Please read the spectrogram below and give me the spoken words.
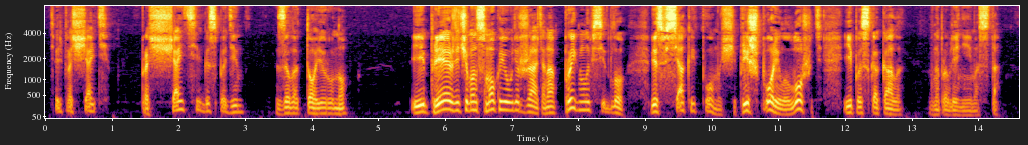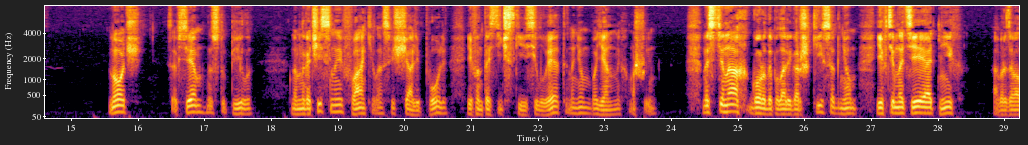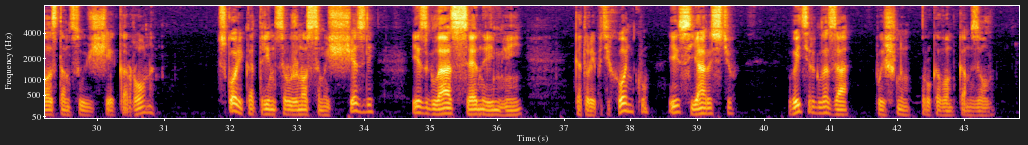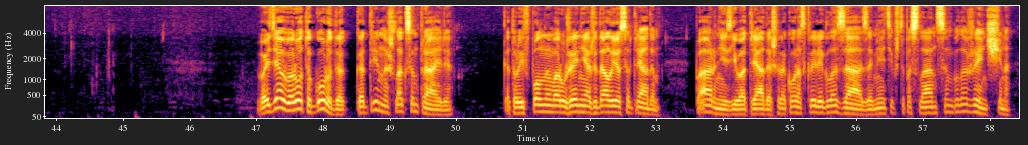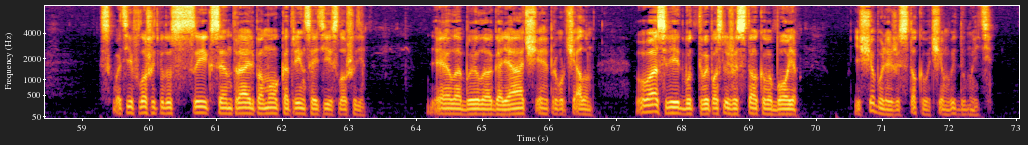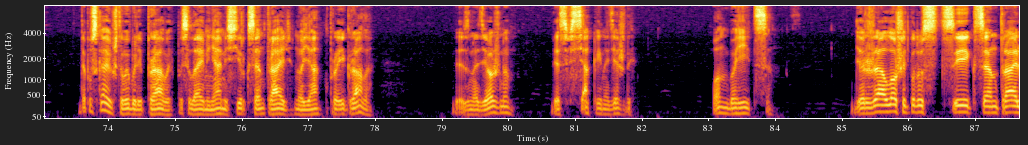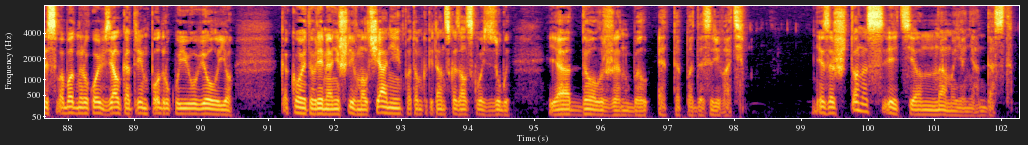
Теперь прощайте, прощайте, господин Золотое Руно. И прежде чем он смог ее удержать, она прыгнула в седло, без всякой помощи, пришпорила лошадь и поскакала в направлении моста. Ночь совсем наступила, но многочисленные факелы освещали поле и фантастические силуэты на нем военных машин. На стенах города пылали горшки с огнем, и в темноте от них образовалась танцующая корона. Вскоре Катрин с оруженосцем исчезли из глаз Сен-Реми, который потихоньку и с яростью вытер глаза пышным рукавом камзола. Войдя в ворота города, Катрин нашла Ксентрайля, который в полном вооружении ожидал ее с отрядом — Парни из его отряда широко раскрыли глаза, заметив, что посланцем была женщина. Схватив лошадь под усы, Ксентраль помог Катрин сойти с лошади. «Дело было горячее», — пробурчал он. «У вас вид, будто вы после жестокого боя. Еще более жестокого, чем вы думаете. Допускаю, что вы были правы, посылая меня, мессир Ксентраль, но я проиграла. Безнадежно, без всякой надежды. Он боится. Держа лошадь под узцы, Централь свободной рукой взял Катрин под руку и увел ее. Какое-то время они шли в молчании, потом капитан сказал сквозь зубы, «Я должен был это подозревать. Ни за что на свете он нам ее не отдаст».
